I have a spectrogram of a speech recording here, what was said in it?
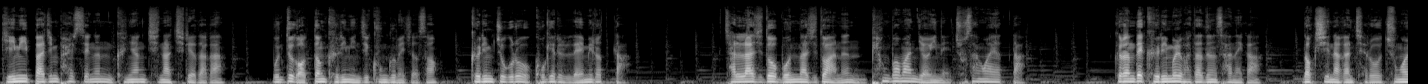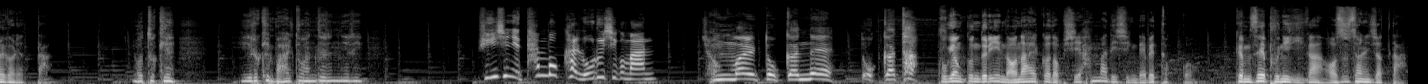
김이 빠진 팔생은 그냥 지나치려다가 문득 어떤 그림인지 궁금해져서 그림 쪽으로 고개를 내밀었다. 잘나지도 못나지도 않은 평범한 여인의 초상화였다. 그런데 그림을 받아든 사내가 넋이 나간 채로 중얼거렸다. 어떻게 이렇게 말도 안 되는 일이... 귀신이 탐복할 노릇이구만. 정말 똑같네. 똑같아. 구경꾼들이 너나 할 것 없이 한마디씩 내뱉었고 금세 분위기가 어수선해졌다.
